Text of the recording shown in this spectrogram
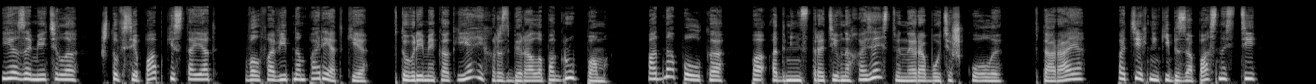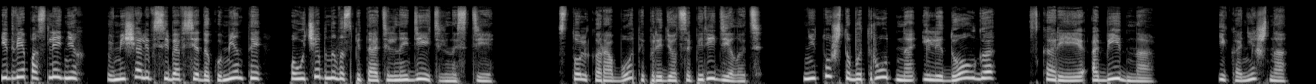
я заметила, что все папки стоят в алфавитном порядке, в то время как я их разбирала по группам. Одна полка по административно-хозяйственной работе школы, вторая по технике безопасности и две последних вмещали в себя все документы по учебно-воспитательной деятельности. Столько работы придется переделать. Не то чтобы трудно или долго, скорее обидно. И, конечно,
